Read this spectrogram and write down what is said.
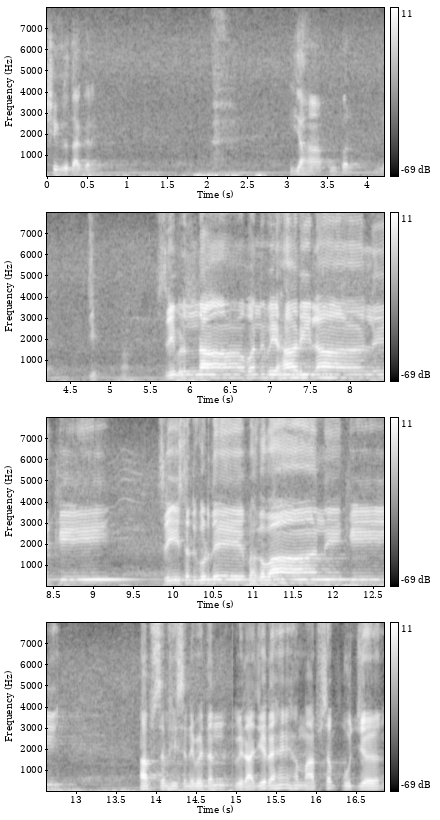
शीघ्रता करें। यहाँ ऊपर जी हाँ। श्री वृंदावन बिहारी लाल की, श्री सदगुरुदेव भगवान की। आप सभी से निवेदन, विराजे रहें हम आप सब पूज्य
